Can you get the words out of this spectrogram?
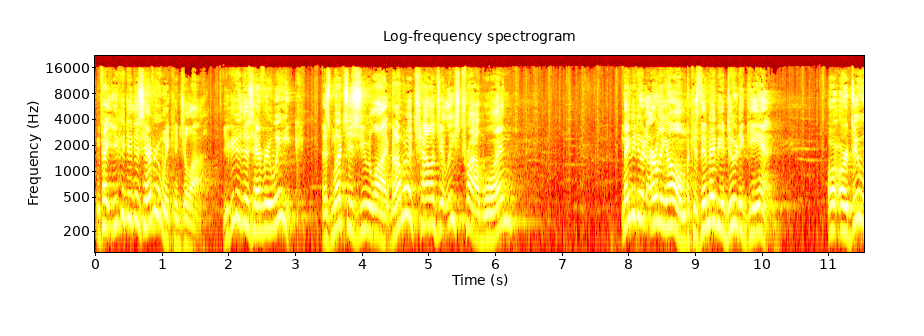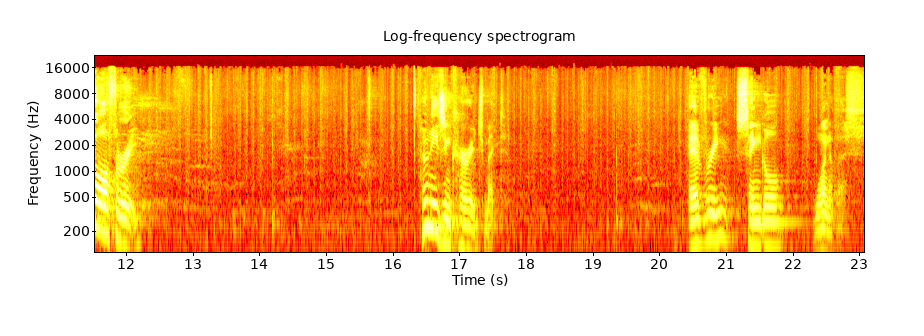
In fact, you could do this every week in July. You could do this every week, as much as you like. But I want to challenge you at least try one. Maybe do it early on, because then maybe you do it again. Or, or do all three. Who needs encouragement? Every single one of us.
